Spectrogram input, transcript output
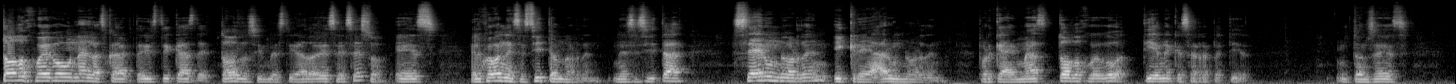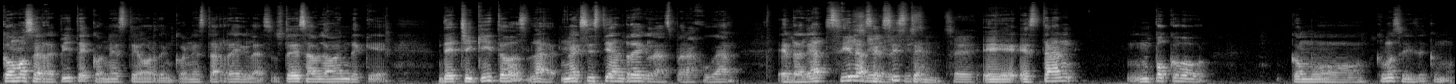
todo juego, una de las características de todos los investigadores es eso, es el juego necesita un orden, necesita ser un orden y crear un orden, porque además todo juego tiene que ser repetido. Entonces, ¿cómo se repite con este orden, con estas reglas? Ustedes hablaban de que de chiquitos la- no existían reglas para jugar. En realidad sí las Sí, existen. Sí. Eh, están un poco como, ¿cómo se dice? Como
